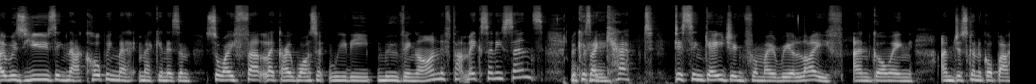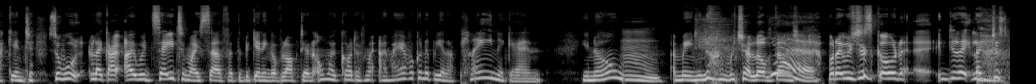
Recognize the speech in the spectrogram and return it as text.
I was using that coping me- mechanism. So I felt like I wasn't really moving on, if that makes any sense, because I kept disengaging from my real life and going, I'm just going to go back into. So, like, I, I would say to myself at the beginning of lockdown, oh my God, am I, am I ever going to be in a plane again? You know? I mean, you know how much I love Yeah. that. But I was just going, uh, like, like, just,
